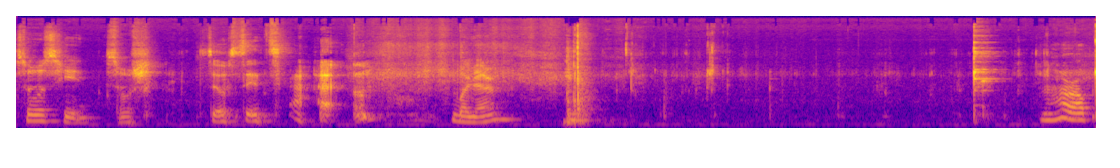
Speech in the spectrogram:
Sausage. Sausage. Sausage. ba yan? Ang harap.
